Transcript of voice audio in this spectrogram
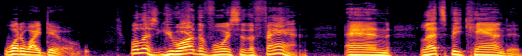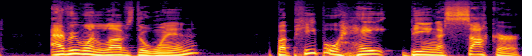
What do I do? Well, listen, you are the voice of the fan. And let's be candid. everyone loves to win, but people hate being a sucker,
